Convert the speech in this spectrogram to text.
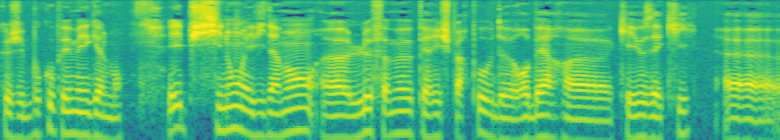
que j'ai beaucoup aimé également. Et puis sinon, évidemment, le fameux Père riche, Père pauvre de Robert Kiyosaki. ça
